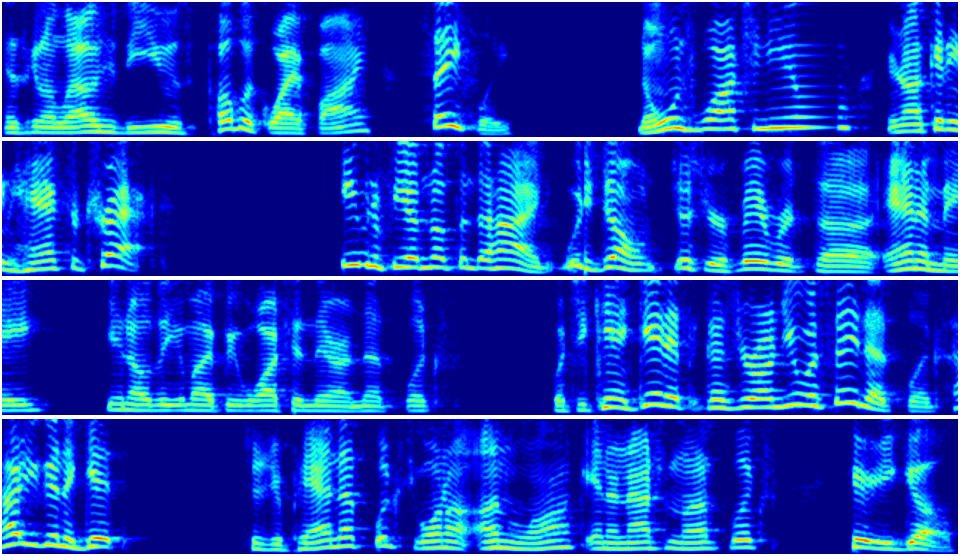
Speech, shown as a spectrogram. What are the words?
and it's going to allow you to use public Wi-Fi safely. No one's watching you. You're not getting hacked or tracked. Even if you have nothing to hide, which you don't, just your favorite uh, anime, you know, that you might be watching there on Netflix. But you can't get it because you're on USA Netflix. How are you going to get to Japan Netflix? You want to unlock international Netflix? Here you go.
